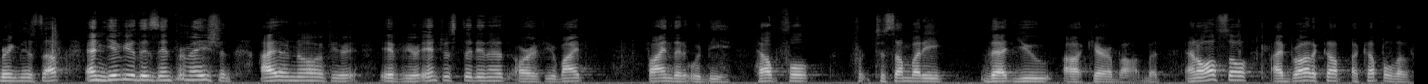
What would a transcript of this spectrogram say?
bring this up and give you this information. I don't know if you're if you're interested in it or if you might find that it would be helpful for, to somebody that you uh, care about. But and also, I brought a, cup, a couple of,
